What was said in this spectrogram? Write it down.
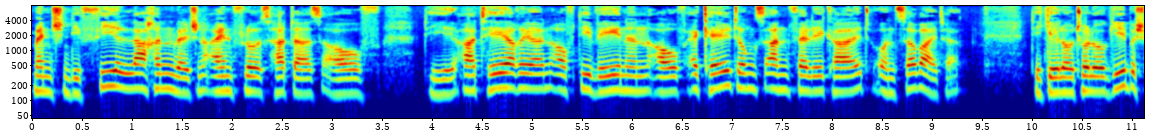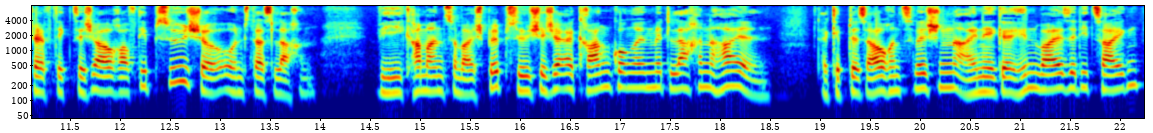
Menschen, die viel lachen, welchen Einfluss hat das auf die Arterien, auf die Venen, auf Erkältungsanfälligkeit und so weiter. Die Gelotologie beschäftigt sich auch auf die Psyche und das Lachen. Wie kann man zum Beispiel psychische Erkrankungen mit Lachen heilen? Da gibt es auch inzwischen einige Hinweise, die zeigen,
